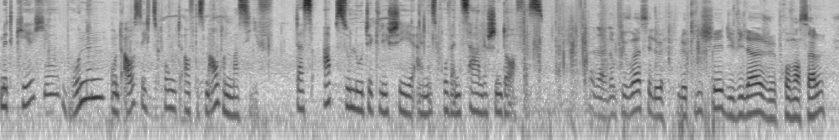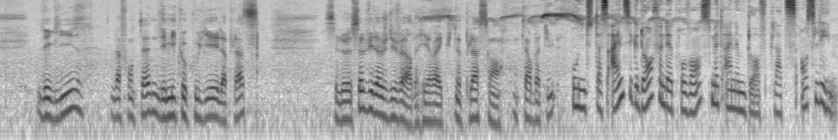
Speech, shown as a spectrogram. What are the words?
Mit Kirche, Brunnen und Aussichtspunkt auf das Maurenmassiv das absolute Klischee eines provenzalischen Dorfes. Donc tu vois, c'est le, le cliché du village provençal, l'église, la fontaine, les micocouliers et la place. C'est le seul village du Var, hier avec une place en, en terre battue. Und das einzige Dorf in der Provence mit einem Dorfplatz aus Lehm.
